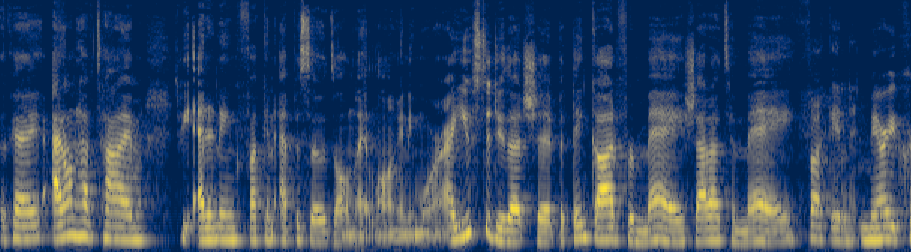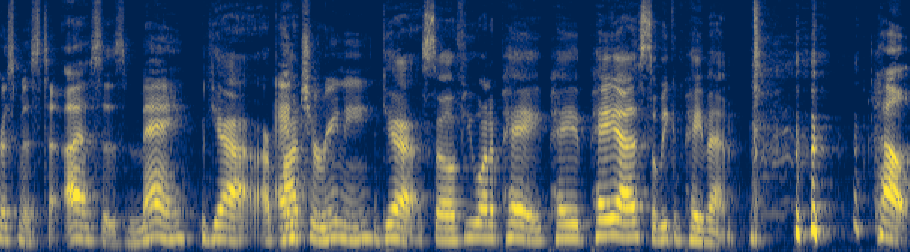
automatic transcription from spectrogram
Okay, I don't have time to be editing fucking episodes all night long anymore. I used to do that shit, but thank God for May. Shout out to May. Fucking Merry Christmas to us is May Yeah, our and pod- Charini. yeah. So if you want to pay, pay, pay us so we can pay them. Help.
